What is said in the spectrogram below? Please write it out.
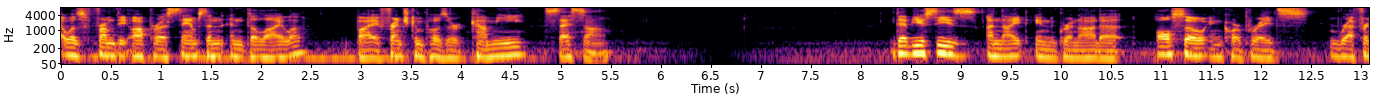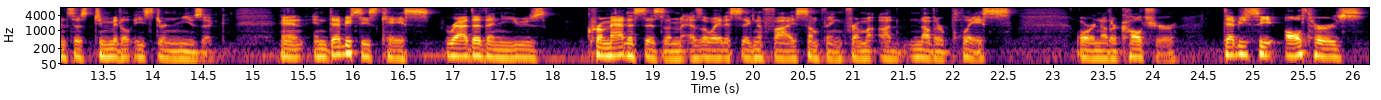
That was from the opera Samson and Delilah by French composer Camille Saint-Saëns. Debussy's A Night in Granada also incorporates references to Middle Eastern music. And in Debussy's case, rather than use chromaticism as a way to signify something from another place or another culture, Debussy alters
